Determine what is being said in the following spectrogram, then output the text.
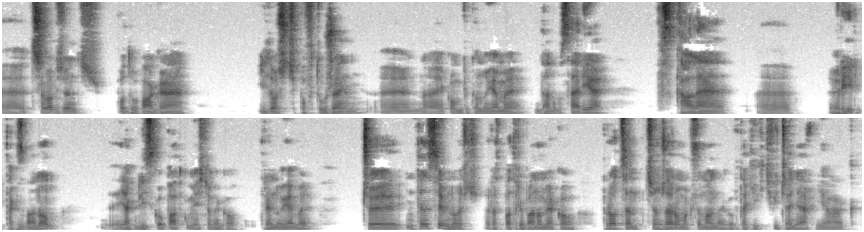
e, trzeba wziąć pod uwagę ilość powtórzeń, e, na jaką wykonujemy daną serię, w skalę e, RIR, tak zwaną, jak blisko upadku mięśniowego trenujemy, czy intensywność rozpatrywaną jako procent ciężaru maksymalnego w takich ćwiczeniach jak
